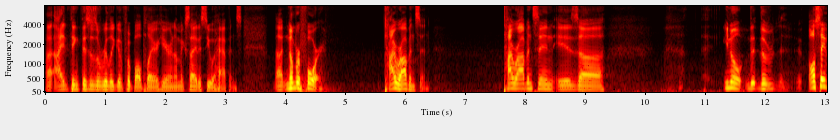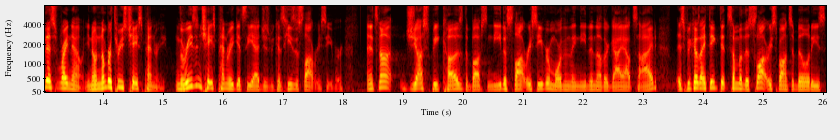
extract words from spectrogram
I, I think this is a really good football player here, and I'm excited to see what happens. Uh, number four, Ty Robinson. Ty Robinson is uh you know the the I'll say this right now. You know, number three is Chase Penry. And the reason Chase Penry gets the edge is because he's a slot receiver. And it's not just because the Buffs need a slot receiver more than they need another guy outside. It's because I think that some of the slot responsibilities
